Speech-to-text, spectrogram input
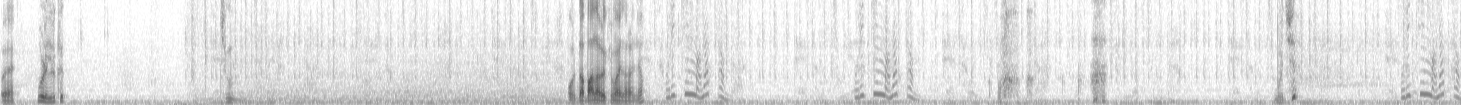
왜? 원래 이렇게 지금 어, 나 만화 왜 이렇게 많이 달았냐? 우리 팀 만화탐. 우리 팀 만화탐. 뭐지? 우리 팀 만화탐.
